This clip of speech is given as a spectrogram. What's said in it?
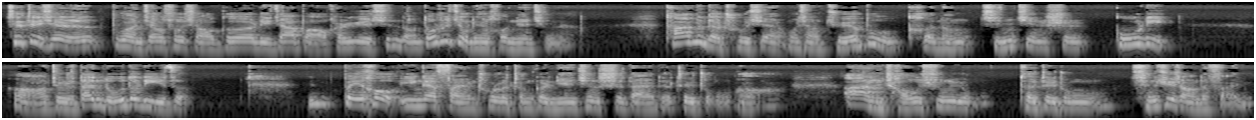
其实这些人，不管江苏小哥、李家宝还是月薪等，都是九零后年轻人。他们的出现，我想绝不可能仅仅是孤立，啊，就是单独的例子。背后应该反映出了整个年轻时代的这种啊暗潮汹涌的这种情绪上的反应。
